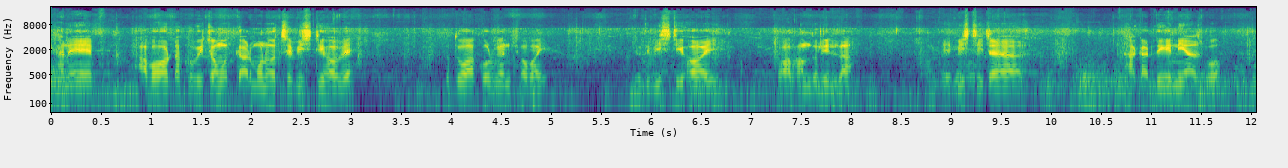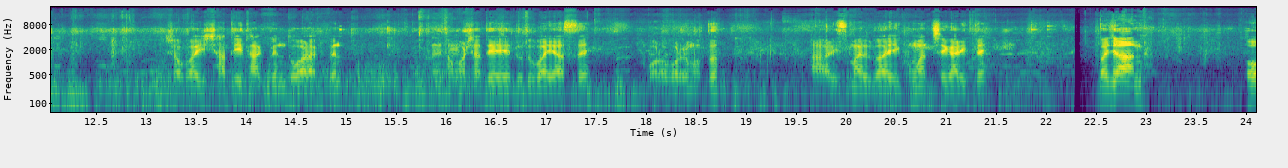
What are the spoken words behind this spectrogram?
এখানে আবহাওয়াটা খুবই চমৎকার, মনে হচ্ছে বৃষ্টি হবে। তো দোয়া করবেন সবাই, যদি বৃষ্টি হয় তো আলহামদুলিল্লাহ। এই বৃষ্টিটা ঢাকার দিকে নিয়ে আসব। সবাই সাথেই থাকবেন, দোয়া রাখবেন। আমার সাথে দুদু ভাই আছে, বরাবরের মতো। আর ইসমাইল ভাই ঘুমাচ্ছে গাড়িতে। ভাইজান, ও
